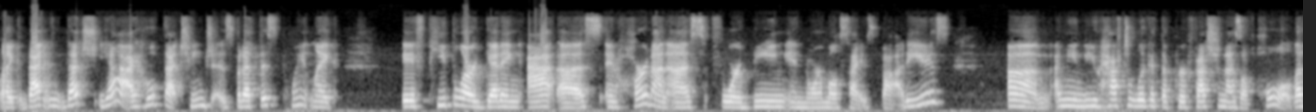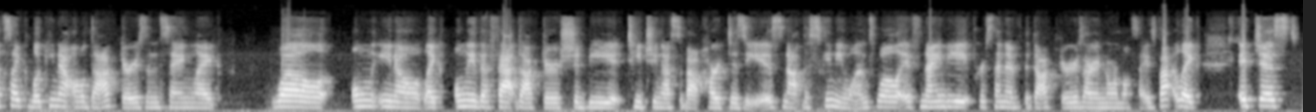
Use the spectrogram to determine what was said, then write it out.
Like that that's yeah i hope that changes. But at this point like if people are getting at us and hard on us for being in normal sized bodies um, I mean, you have to look at the profession as a whole. That's like looking at all doctors and saying, like, well, only, you know, like only the fat doctors should be teaching us about heart disease, not the skinny ones. Well, if 98% of the doctors are in normal size, but like it just,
